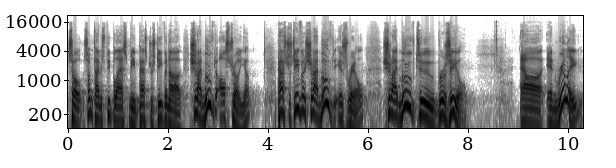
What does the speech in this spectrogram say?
So sometimes people ask me, Pastor Stephen, uh, should I move to Australia? Pastor Stephen, should I move to Israel? Should I move to Brazil? Uh, and really,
